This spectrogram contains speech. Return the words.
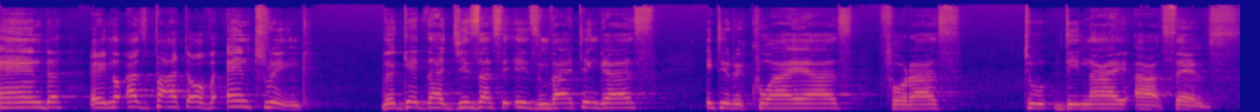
And, uh, you know, as part of entering the gate that Jesus is inviting us, it requires for us to deny ourselves.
